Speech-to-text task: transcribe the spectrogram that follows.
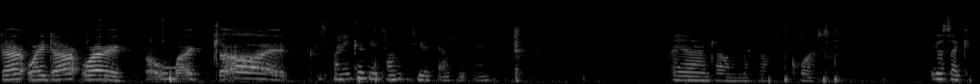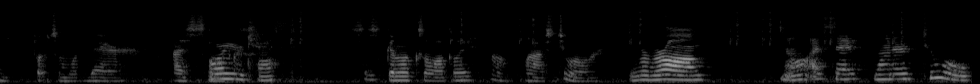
that way, that way. Oh my god. It's funny because you're talking to yourself again. Yeah, I'm talking to myself, of course. I guess I could put some wood there. Or your chest. This is gonna look so ugly. Oh, wow, it's two over. You were wrong. No, I said one or two over.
